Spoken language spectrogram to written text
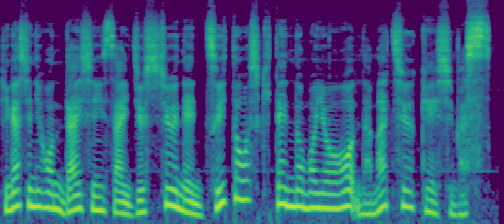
東日本大震災10周年追悼式典の模様を生中継します。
